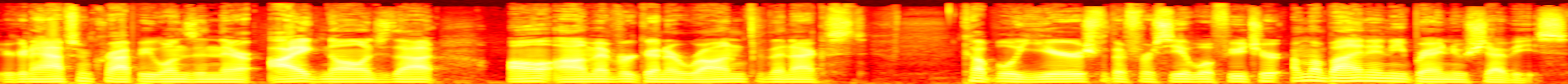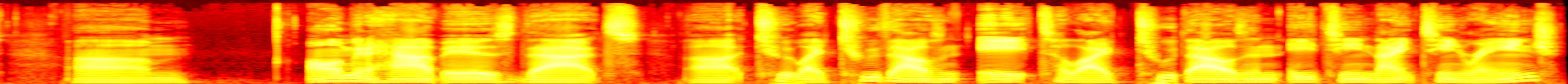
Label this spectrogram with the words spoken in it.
You're going to have some crappy ones in there. I acknowledge that. All I'm ever going to run for the next couple years for the foreseeable future, I'm not buying any brand new Chevys. Um, all I'm going to have is that uh, to like 2008 to like 2018 19 range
